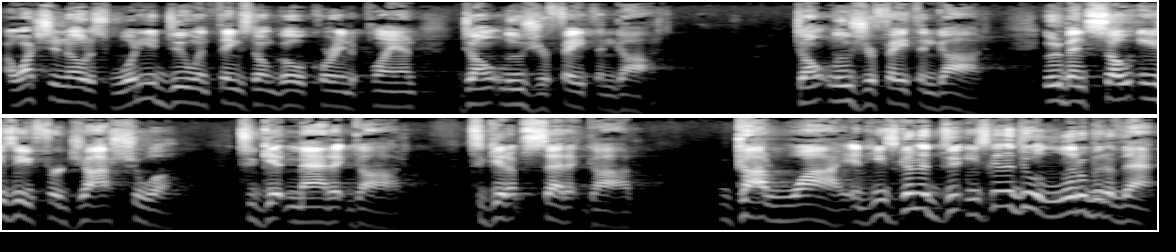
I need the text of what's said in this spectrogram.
I want you to notice what do you do when things don't go according to plan? Don't lose your faith in God. Don't lose your faith in God. It would have been so easy for Joshua to get mad at God, to get upset at God. God, why? And he's gonna do, he's gonna do a little bit of that.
